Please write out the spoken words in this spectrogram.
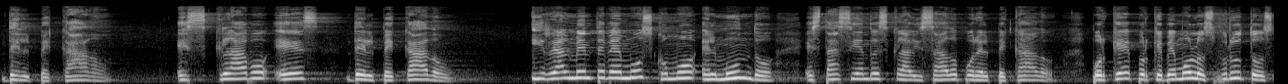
Del pecado. Esclavo es del pecado. Y realmente vemos cómo el mundo está siendo esclavizado por el pecado. ¿Por qué? Porque vemos los frutos,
